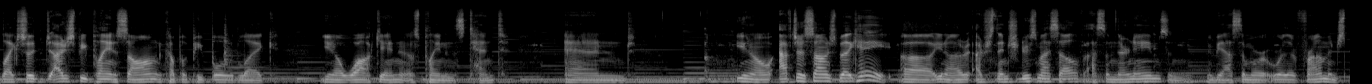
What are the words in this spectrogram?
like so i just be playing a song a couple of people would like you know walk in i was playing in this tent. And you know after the song just be like hey uh, you know I, I just introduce myself ask them their names and maybe ask them where, where they're from and just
